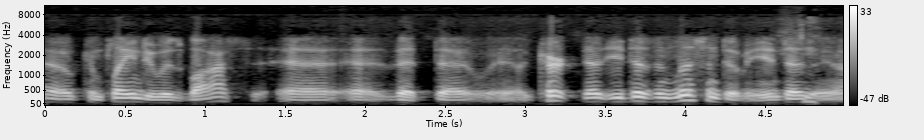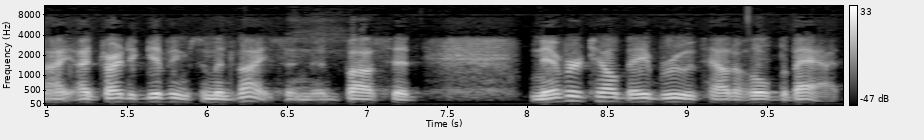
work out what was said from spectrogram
uh, complained to his boss uh, uh, that uh, Kirk he doesn't listen to me. He doesn't. I, I tried to give him some advice, and the boss said, "Never tell Babe Ruth how to hold the bat."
